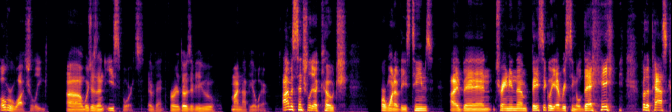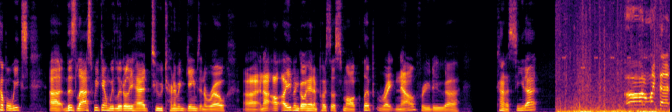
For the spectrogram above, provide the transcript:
Overwatch League, uh, which is an esports event for those of you who might not be aware. I'm essentially a coach for one of these teams. I've been training them basically every single day for the past couple weeks. Uh, this last weekend, we literally had two tournament games in a row. Uh, and I'll, I'll, even go ahead and post a small clip right now for you to uh, kind of see that. Oh, I don't like that.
